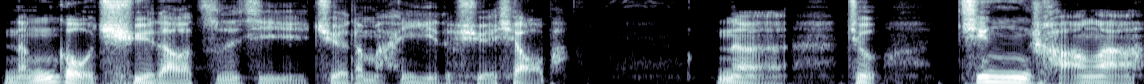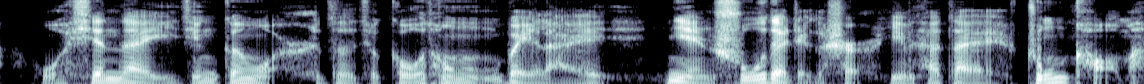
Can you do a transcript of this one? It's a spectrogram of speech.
能够去到自己觉得满意的学校吧。那就经常啊。我现在已经跟我儿子就沟通未来念书的这个事儿，因为他在中考嘛。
